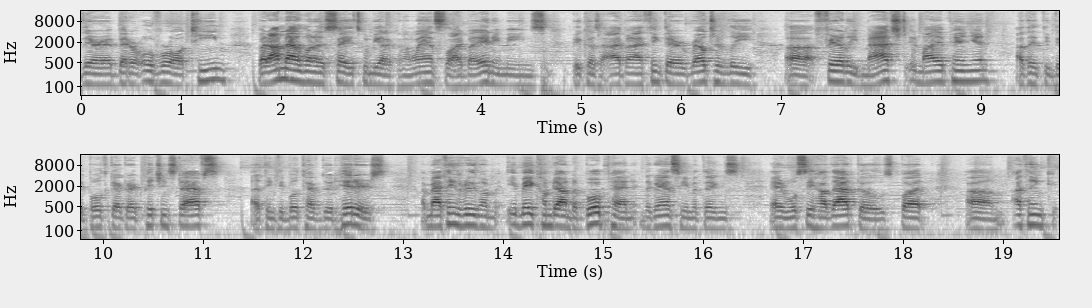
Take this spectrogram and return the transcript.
they're a better overall team, but I'm not going to say it's going to be like a landslide by any means because I mean, I think they're relatively uh, fairly matched in my opinion. I think they both got great pitching staffs. I think they both have good hitters. I mean, I think it's really going. It may come down to bullpen in the grand scheme of things, and we'll see how that goes. But um, I think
